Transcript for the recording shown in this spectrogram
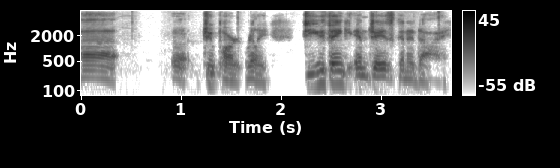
Uh, uh two part really. Do you think MJ is gonna die?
